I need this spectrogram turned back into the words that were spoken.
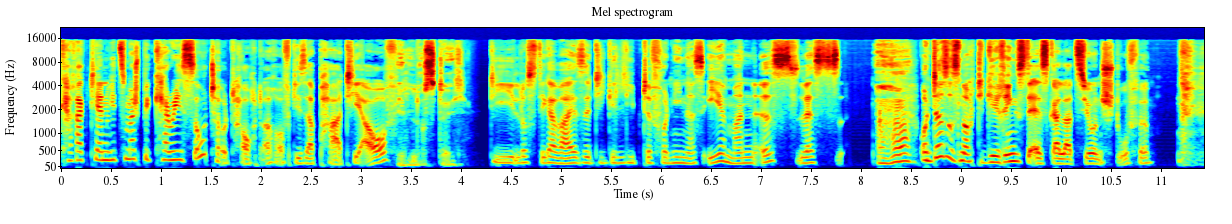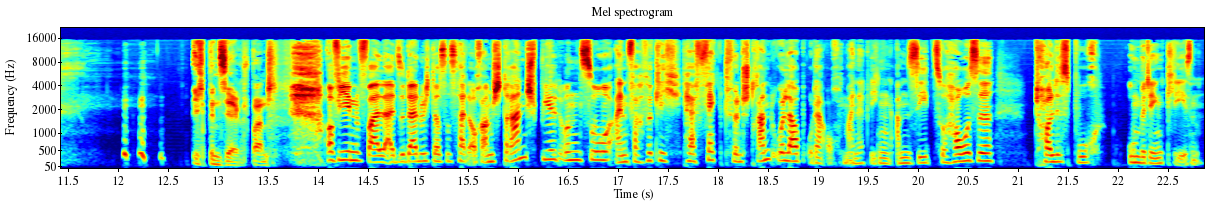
Charakteren wie zum Beispiel Carrie Soto taucht auch auf dieser Party auf, Wie lustig. die lustigerweise die Geliebte von Ninas Ehemann ist. Aha. Und das ist noch die geringste Eskalationsstufe. Ich bin sehr gespannt. Auf jeden Fall, also dadurch, dass es halt auch am Strand spielt und so, einfach wirklich perfekt für einen Strandurlaub oder auch meinetwegen am See zu Hause. Tolles Buch, unbedingt lesen.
